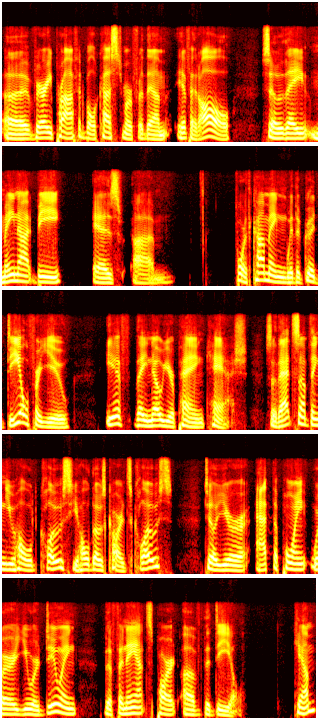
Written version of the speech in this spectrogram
a very profitable customer for them, if at all. So they may not be as um, forthcoming with a good deal for you if they know you're paying cash. So that's something you hold close. You hold those cards close till you're at the point where you are doing the finance part of the deal. Kim?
